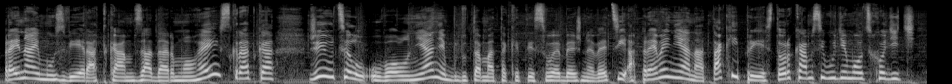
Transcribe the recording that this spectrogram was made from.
prenajmu zvieratkám zadarmo, hej? Skrátka, že ju celú uvoľnia, nebudú tam mať také tie svoje bežné veci a premenia na taký priestor, kam si bude môcť chodiť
